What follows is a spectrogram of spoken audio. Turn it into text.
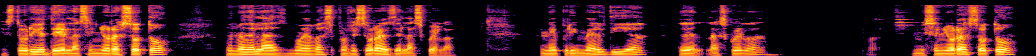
historia de la señora Soto, una de las nuevas profesoras de la escuela. En el primer día de la escuela, mi señora Soto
